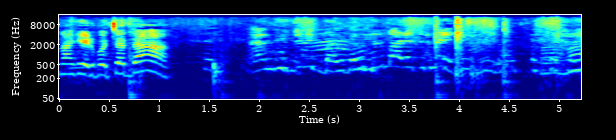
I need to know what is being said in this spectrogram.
నాకు ఏడుపు వచ్చేద్దా? ఆహా.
